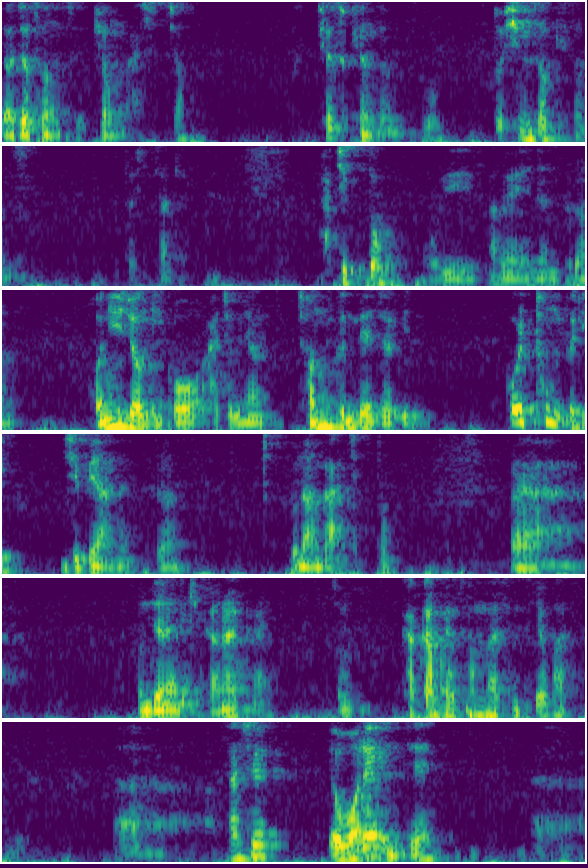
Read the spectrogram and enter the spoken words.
여자 선수 기억나시죠? 최숙현 선수 또 심석희 선수부터 시작해서 아직도 우리 사회에는 그런 권위적이고 아주 그냥 전근대적인 꼴통들이 지배하는 그런 문화가 아직도 아, 언제나 이렇게 변할까요? 좀 가깝게서 한 말씀 드려봤습니다. 아, 사실 요번에 이제 아,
